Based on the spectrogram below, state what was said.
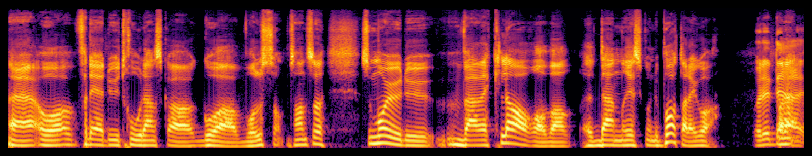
eh, og fordi du tror den skal gå voldsomt, så, så, må jo du være klar over den risikoen du påtar deg òg. Og det der,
